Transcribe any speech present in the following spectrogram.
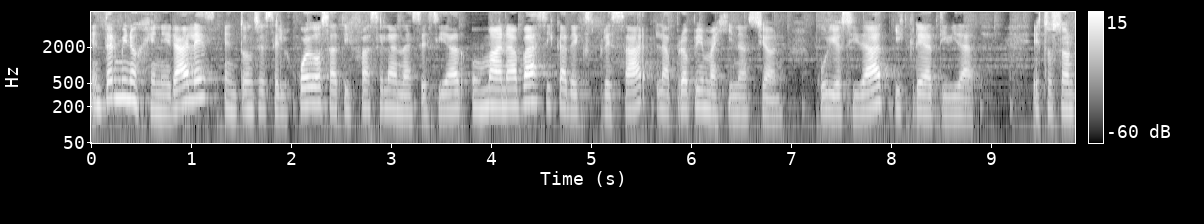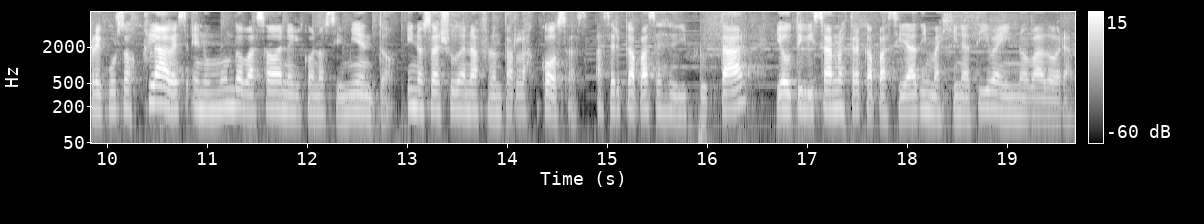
En términos generales, entonces el juego satisface la necesidad humana básica de expresar la propia imaginación, curiosidad y creatividad. Estos son recursos claves en un mundo basado en el conocimiento y nos ayudan a afrontar las cosas, a ser capaces de disfrutar y a utilizar nuestra capacidad imaginativa e innovadora.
